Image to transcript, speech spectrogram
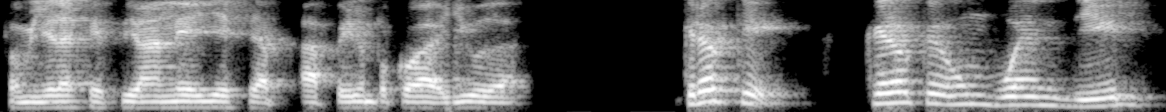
familiares que estudian leyes a, a pedir un poco de ayuda. Creo que, creo que un buen deal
